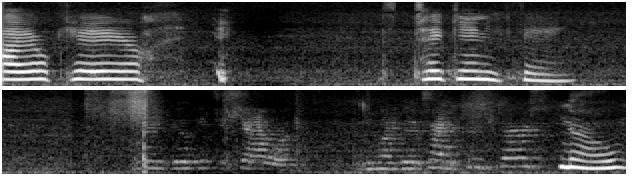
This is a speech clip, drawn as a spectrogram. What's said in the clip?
I don't care. Take anything. Go get your shower. You want to go try to first? No.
